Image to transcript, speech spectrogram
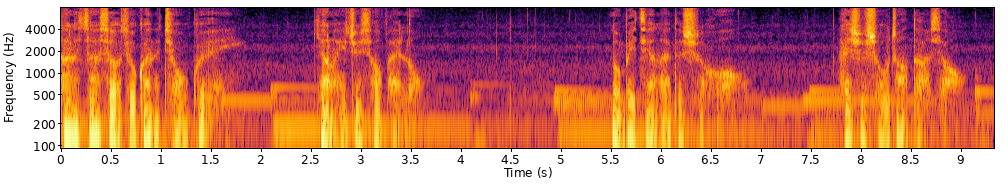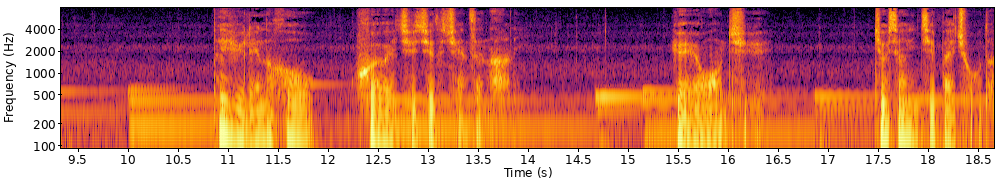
开了家小酒馆的酒鬼，养了一只小白龙。龙被捡来的时候，还是手掌大小，被雨淋了后，委委屈屈的蜷在那里。远远望去，就像一截白绸缎。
